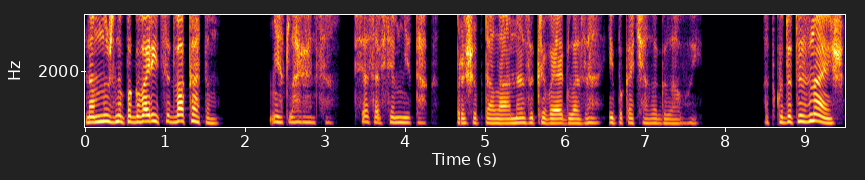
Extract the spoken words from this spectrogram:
Нам нужно поговорить с адвокатом». «Нет, Лоренцо, все совсем не так», — прошептала она, закрывая глаза и покачала головой. «Откуда ты знаешь?»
